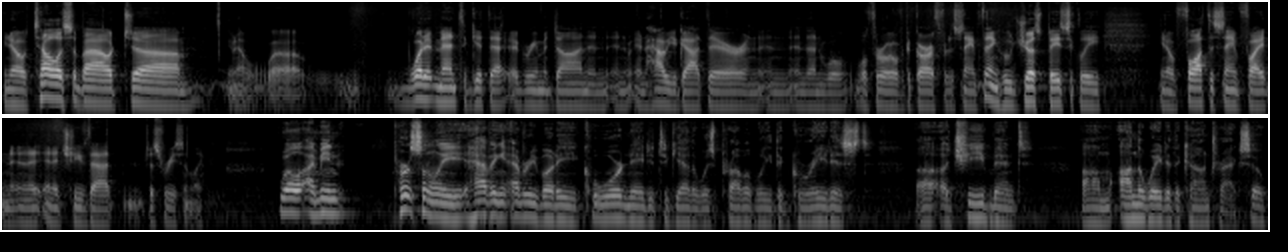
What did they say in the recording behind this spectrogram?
you know, tell us about, um, you know. Uh, what it meant to get that agreement done and, and, and how you got there and, and, and then we'll we'll throw it over to Garth for the same thing, who just basically you know, fought the same fight and, and, achieved that just recently? Well, I mean, personally, having everybody coordinated together was probably the greatest uh, achievement um, on the way to the contract. So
